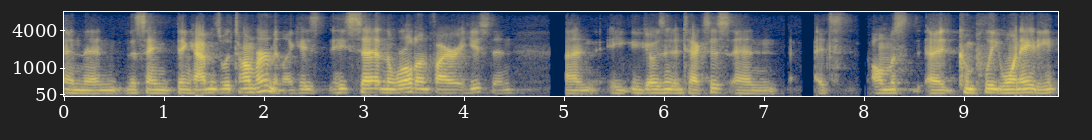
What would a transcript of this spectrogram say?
And then the same thing happens with Tom Herman. Like he's he's setting the world on fire at Houston and he, he goes into Texas and it's almost a complete 180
